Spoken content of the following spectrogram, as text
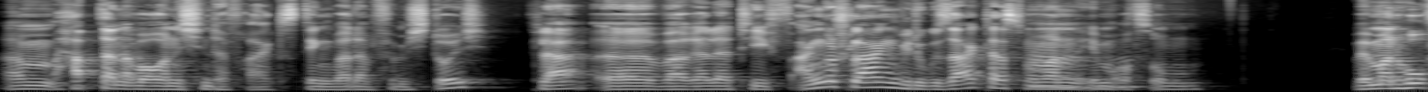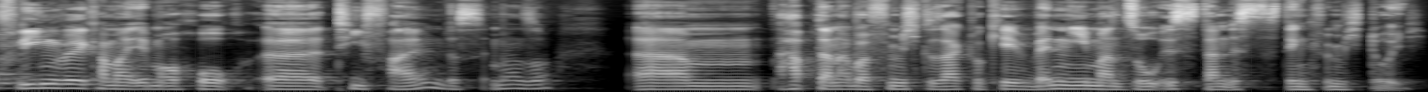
Ähm, hab dann aber auch nicht hinterfragt. Das Ding war dann für mich durch. Klar, äh, war relativ angeschlagen, wie du gesagt hast, wenn man eben auf so einem, wenn man hoch fliegen will, kann man eben auch hoch äh, tief fallen. Das ist immer so. Ähm, hab dann aber für mich gesagt, okay, wenn jemand so ist, dann ist das Ding für mich durch.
